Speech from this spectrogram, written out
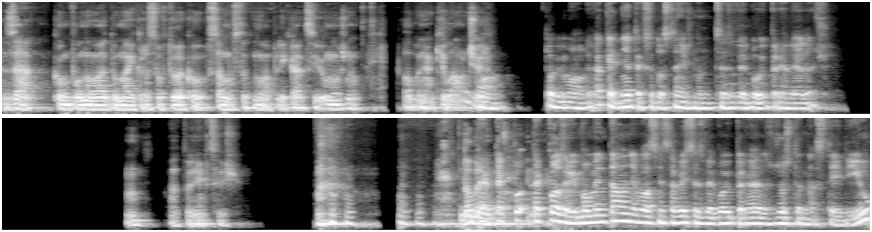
zakomponovať do Microsoftu ako samostatnú aplikáciu možno, alebo nejaký launcher. No, to by mohli. A keď nie, tak sa dostaneš na cez webový prehliadač. Hm, a to nechceš. Dobre. Tak, tak, po, tak pozri, momentálne vlastne sa vieš cez webový prehliadač dostať na Stadia,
